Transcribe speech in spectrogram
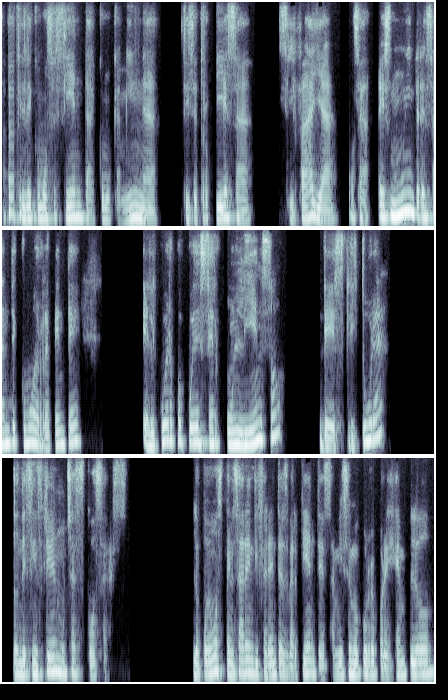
A partir de cómo se sienta, cómo camina, si se tropieza, si falla. O sea, es muy interesante cómo de repente el cuerpo puede ser un lienzo de escritura donde se inscriben muchas cosas lo podemos pensar en diferentes vertientes. A mí se me ocurre, por ejemplo,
